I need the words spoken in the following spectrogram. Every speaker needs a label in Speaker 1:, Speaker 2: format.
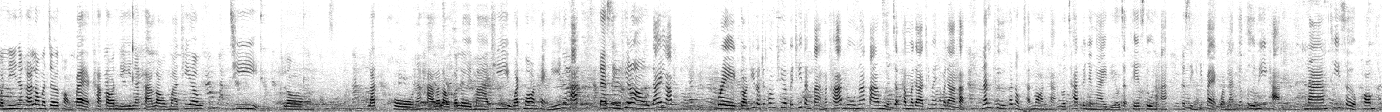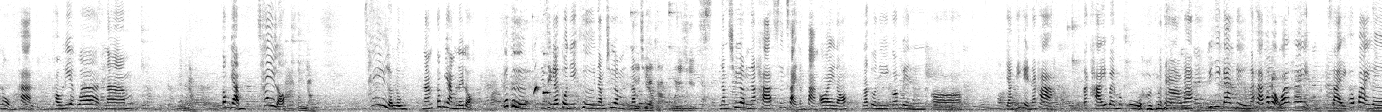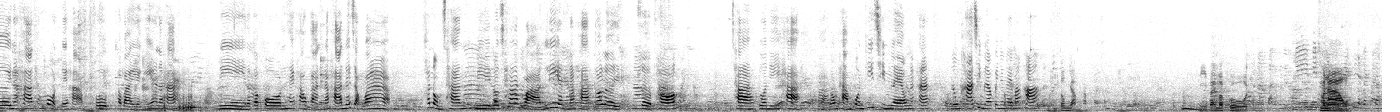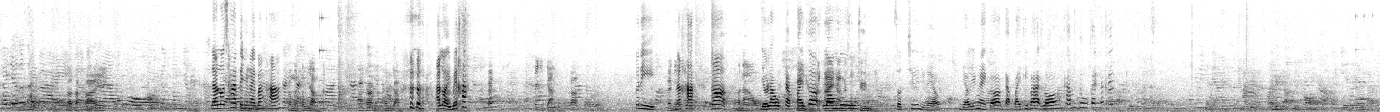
Speaker 1: วันนี้นะคะเรามาเจอของแปลกค่ะตอนนี้นะคะเรามาเที่ยวที่คลองลัดโพนะคะ แล้วเราก็เลยมาที่วัดมอญแห่งนี้นะคะ แต่สิ่งที่เราได้รับเบรกก่อนที่เราจะท่องเที่ยวไปที่ต่างๆนะคะ ดูหน้าตาเหมือนจะธรรมดาที่ไม่ธรรมดาค่ะ นั่นคือขนมชั้นมอญค่ะ รสชาติเป็นยังไงเดี๋ยวจะเทสดูนะคะ แต่สิ่งที่แปลกกว่านั้นก็คือนี่ค่ะ น้ำที่เสิร์ฟพร้อมขนมค่ะ เขาเรียกว่าน้ำ
Speaker 2: ต้มย
Speaker 1: ต้มยำใช่เหรอำ
Speaker 2: ปลาต้มย
Speaker 1: ใช่เหรอลุงน้ำต้มยำเลยเหรอำก็คือจริงๆแล้วตัวนี้คือน้ำเชื่อม
Speaker 2: สูตร
Speaker 1: น้ำ
Speaker 2: เดี
Speaker 1: เชื่
Speaker 2: ย
Speaker 1: อ
Speaker 2: ว
Speaker 1: ม
Speaker 2: กับโออิชิ
Speaker 1: น้ำเชื่อมนะคะ ซึ่งใส่น้ำตาลอ้อยเนาะแล้วตัวนี้ก็เป็นเอออย่างที่เห็นนะคะ ตะไคร้ใบมะกรูดมะนาวนะคะวิธีการดื่มนะคะเขาบอกว่าให้ใส่เข้าไปเลยนะคะ ทั้งหมดเลยค่ะฟืบเข้าไปอย่างนี้ยนะคะ นี่แล้วก็คนให้เข้ากันนะคะ เนื่องจากว่าขนมชั้นมีรสชาติหวานเลี่ยนนะคะ ก็เลยเสิร์ฟพร้อมชาตัวนี้ค่ะอ่าลองถามคนที่ชิมแล้วนะคะ ลุงค้าชิมแล้วเป็นยังไงบ้างคะ
Speaker 3: เหมือนต้มยำครับนี่ครับ
Speaker 1: อื ม
Speaker 3: มีใบมะกรูด มะนาว
Speaker 4: ตะไคร้เยอะก็ใส่ไป
Speaker 3: แล้วตะไคร้
Speaker 4: แล้วก็โรยเครื่องต้มยำค่ะ
Speaker 1: แล้วรสชาติเป็นยังไงบ้างคะ
Speaker 3: ก็เหมือนต้มยำครับรสชาติเหมือนต้มย
Speaker 1: อร่อยไหมคะำ
Speaker 3: ก็ไม่อีกอย่างก็
Speaker 1: ก็ดี
Speaker 3: ก็ดี
Speaker 1: นะคะ ก็
Speaker 3: มะนาว
Speaker 1: เดี๋ยวเรากลับไปก็
Speaker 3: ตะไค
Speaker 1: ล
Speaker 3: ร้
Speaker 1: อง
Speaker 3: ทำ
Speaker 1: ดู
Speaker 3: ให้สดชื่น
Speaker 1: สดชื่นอยู่แล้ว เดี๋ยวยังไงก็กลับไปที่บ้านลองทำดูกันนะคะ ได้
Speaker 3: อ
Speaker 1: งคุยไม่ได้ตัด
